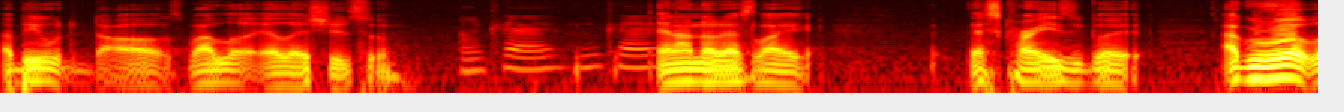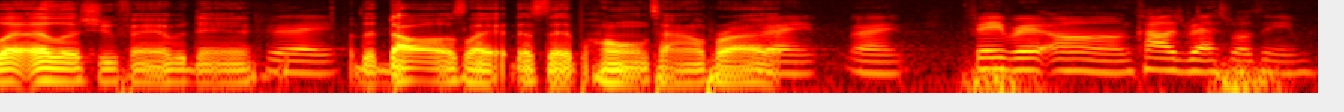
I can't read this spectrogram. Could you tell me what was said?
I be with the dogs, but I love LSU too. Okay. Okay. And I know that's like, that's crazy, but I grew up like LSU fan, but then right. the dogs like that's that hometown pride. Right. Right. Favorite um college basketball team?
